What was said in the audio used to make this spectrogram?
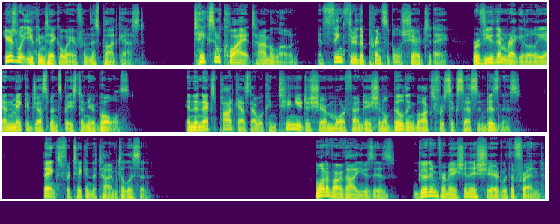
Here's what you can take away from this podcast take some quiet time alone and think through the principles shared today, review them regularly, and make adjustments based on your goals. In the next podcast, I will continue to share more foundational building blocks for success in business. Thanks for taking the time to listen. One of our values is good information is shared with a friend.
